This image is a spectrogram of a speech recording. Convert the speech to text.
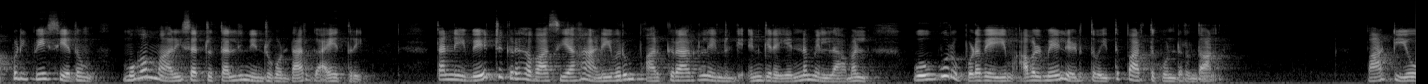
அப்படி பேசியதும் முகம் மாறி சற்று தள்ளி நின்று கொண்டார் காயத்ரி. தன்னை வேற்று கிரக வாசியாக அனைவரும் பார்க்கிறார்கள் என்று என்கிற எண்ணம் இல்லாமல் ஒவ்வொரு புடவையும் அவள் மேல் எடுத்து வைத்து பார்த்து கொண்டிருந்தான். பாட்டியோ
